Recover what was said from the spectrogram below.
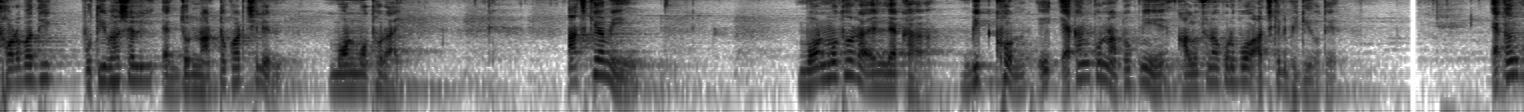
সর্বাধিক প্রতিভাশালী একজন নাট্যকার ছিলেন মনমথ রায়। আজকে আমি মনমথ রায়ের লেখা বিক্ষণ এই একাঙ্ক নাটক নিয়ে আলোচনা করব আজকের ভিডিওতে। একাঙ্ক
